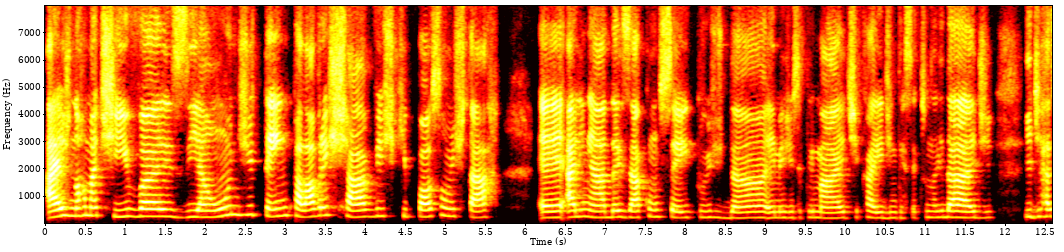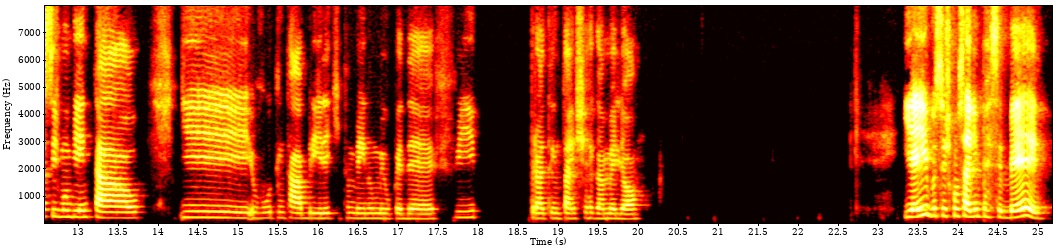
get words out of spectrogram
as normativas e aonde tem palavras-chave que possam estar é, alinhadas a conceitos da emergência climática e de interseccionalidade e de racismo ambiental. E eu vou tentar abrir aqui também no meu PDF para tentar enxergar melhor E aí vocês conseguem perceber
